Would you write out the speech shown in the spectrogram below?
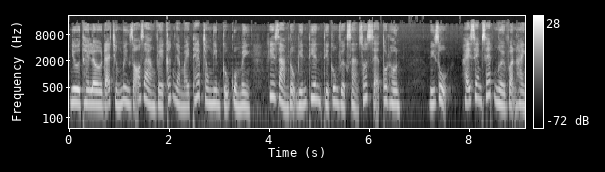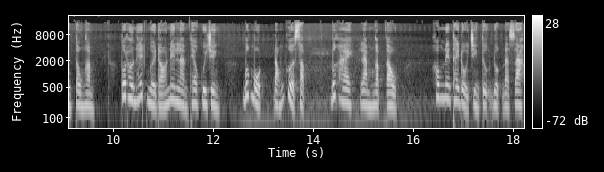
Như Taylor đã chứng minh rõ ràng về các nhà máy thép trong nghiên cứu của mình, khi giảm độ biến thiên thì công việc sản xuất sẽ tốt hơn. Ví dụ, hãy xem xét người vận hành tàu ngầm. Tốt hơn hết người đó nên làm theo quy trình. Bước 1, đóng cửa sập. Bước 2, làm ngập tàu không nên thay đổi trình tự được đặt ra.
